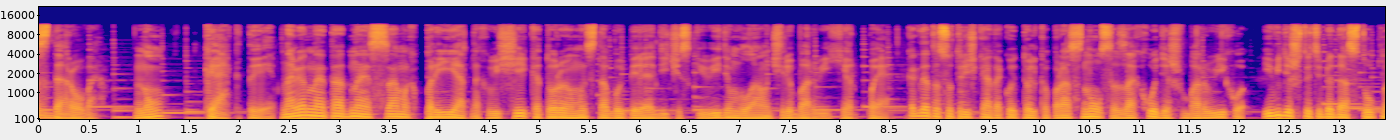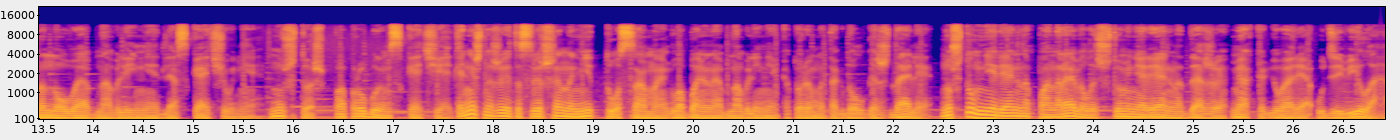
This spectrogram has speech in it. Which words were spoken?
Здорово. Ну, как ты? Наверное, это одна из самых приятных вещей, которую мы с тобой периодически видим в лаунчере Барвихи РП. Когда ты с утречка такой только проснулся, заходишь в Барвиху и видишь, что тебе доступно новое обновление для скачивания. Ну что ж, попробуем скачать. Конечно же, это совершенно не то самое глобальное обновление, которое мы так долго ждали. Но что мне реально понравилось, что меня реально даже, мягко говоря, удивило,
